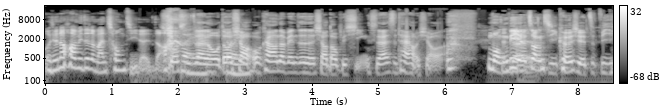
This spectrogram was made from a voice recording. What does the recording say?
我觉得那画面真的蛮冲击的，你知道吗？说实在的，我都笑，我看到那边真的笑到不行，实在是太好笑了。猛烈的撞击科学之壁，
